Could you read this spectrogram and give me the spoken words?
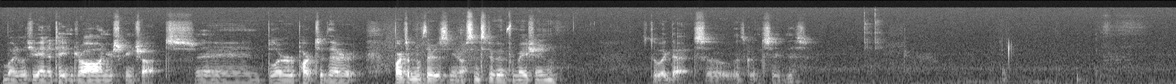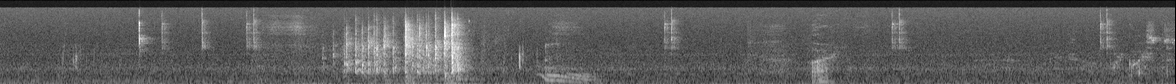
But it lets you annotate and draw on your screenshots and blur parts of their parts of them if there's you know sensitive information, stuff like that. So let's go ahead and save this. Alright. More requests.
